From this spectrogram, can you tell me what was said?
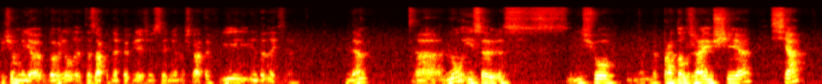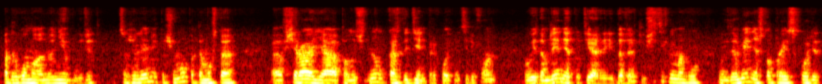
Причем, я говорил, это западное побережье Соединенных Штатов и Индонезия. Да? А, ну и еще продолжающееся, по-другому оно не будет, к сожалению. Почему? Потому что э, вчера я получил, ну, каждый день приходит на телефон уведомления, тут я даже отключить их не могу, уведомления, что происходит.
